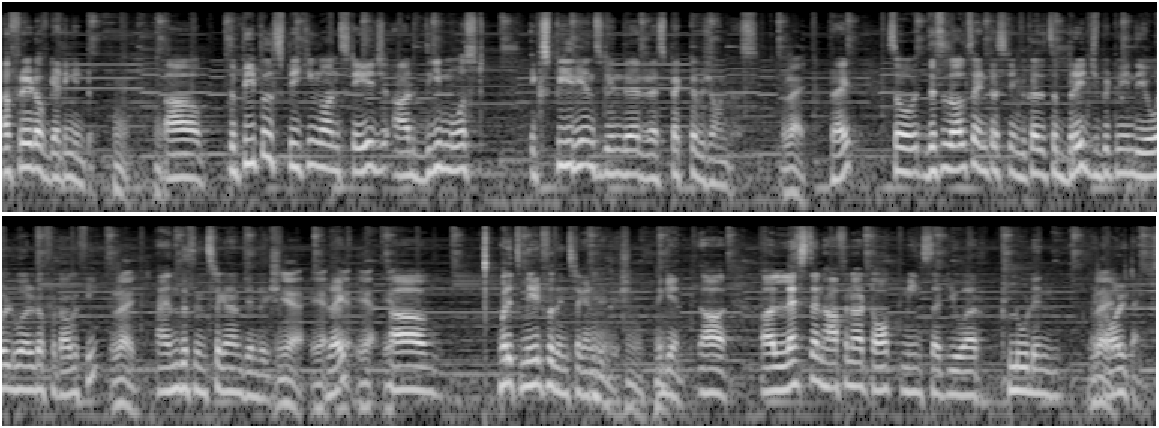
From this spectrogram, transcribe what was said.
afraid of getting into. Uh, the people speaking on stage are the most experienced in their respective genres, Right. right? So this is also interesting because it's a bridge between the old world of photography Right. and this Instagram generation. Yeah, yeah, right. yeah, yeah, yeah. Um, but it's made for the Instagram generation. Again, uh, uh, less than half an hour talk means that you are clued in at Right. all times.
